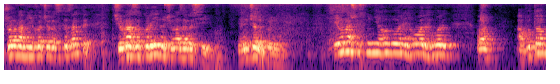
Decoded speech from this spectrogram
що вона мені хоче розказати, чи вона за Україну, чи вона за Росію. Я нічого не пойму. І вона щось мені говорить, говорить, говорить. От. А потім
